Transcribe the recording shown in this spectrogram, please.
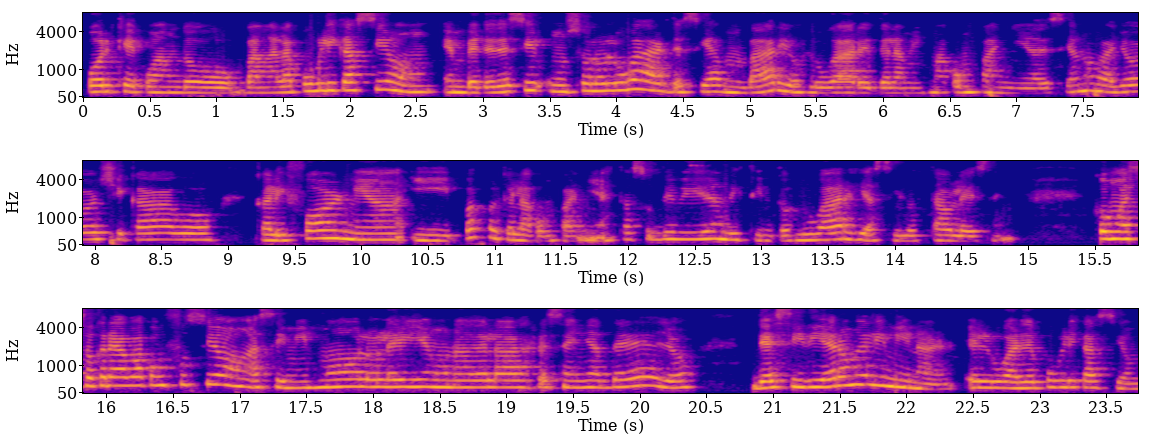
porque cuando van a la publicación, en vez de decir un solo lugar, decían varios lugares de la misma compañía. Decía Nueva York, Chicago, California, y pues porque la compañía está subdividida en distintos lugares y así lo establecen. Como eso creaba confusión, asimismo lo leí en una de las reseñas de ellos, decidieron eliminar el lugar de publicación.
